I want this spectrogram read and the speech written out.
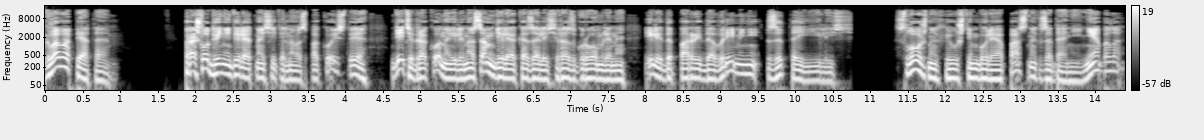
Глава пятая. Прошло две недели относительного спокойствия. Дети дракона или на самом деле оказались разгромлены, или до поры до времени затаились. Сложных и уж тем более опасных заданий не было.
